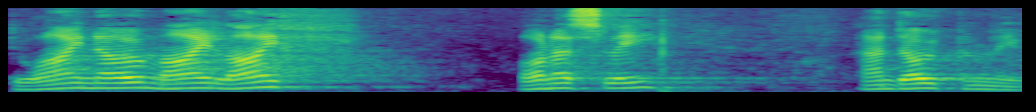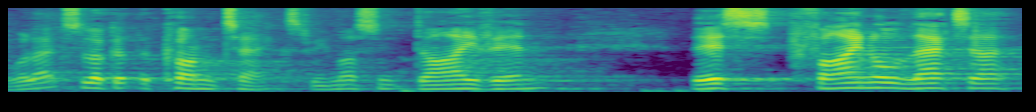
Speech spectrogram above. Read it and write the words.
Do I know my life? Honestly and openly. Well, let's look at the context. We mustn't dive in. This final letter,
